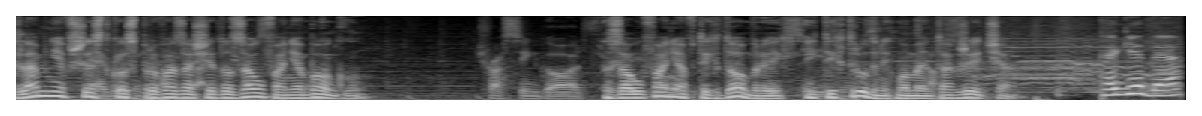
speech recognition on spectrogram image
Dla mnie wszystko sprowadza się do zaufania Bogu. Zaufania w tych dobrych i tych trudnych momentach życia. TGD,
